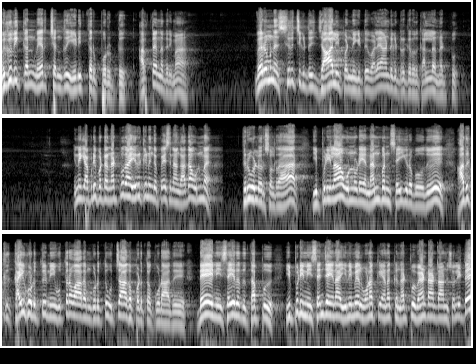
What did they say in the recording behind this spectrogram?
மிகுதிக்கண் மேற்சென்று இடித்தற் பொருட்டு. அர்த்தம் என்ன தெரியுமா? வெறுமனை சிரிச்சுக்கிட்டு ஜாலி பண்ணிக்கிட்டு விளையாண்டுக்கிட்டு இருக்கிறது கல்ல நட்பு. இன்னைக்கு அப்படிப்பட்ட நட்பு தான் இருக்குன்னு இங்கே பேசினாங்க. அதான் உண்மை. திருவள்ளுவர் சொல்கிறார் இப்படிலாம் உன்னுடைய நண்பன் செய்கிற போது அதுக்கு கை கொடுத்து நீ உத்தரவாதம் கொடுத்து உற்சாகப்படுத்தக்கூடாது. டேய் நீ செய்கிறது தப்பு. இப்படி நீ செஞ்சேனா இனிமேல் உனக்கு எனக்கு நட்பு வேண்டாண்டான்னு சொல்லிட்டு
